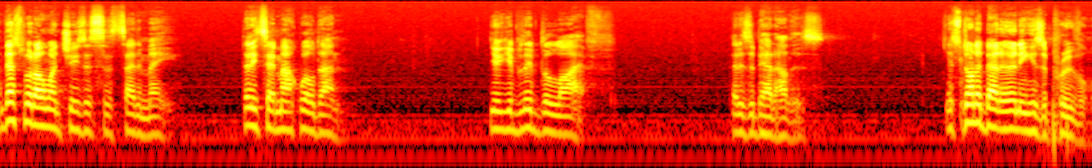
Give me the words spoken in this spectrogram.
And that's what I want Jesus to say to me. That he'd say, Mark, well done. You've lived a life that is about others. It's not about earning his approval.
